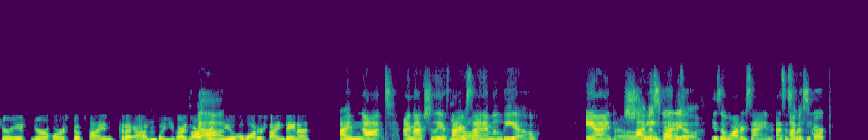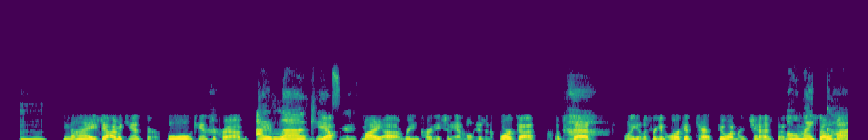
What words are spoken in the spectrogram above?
curious your horoscope signs could i ask Mhm. what you guys are Yeah. are you a water sign dana I'm not. I'm actually a fire sign. I'm a Leo. And Oh. I'm a Shayna is Scorpio. Is a water sign as a Scorpio. I'm a Scorp. Mhm. Nice yeah i'm a cancer full cancer crab I love Um, yeah. my uh reincarnation animal is an orca obsessed i want to get the freaking orca tattoo on my chest I Oh my so God. much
